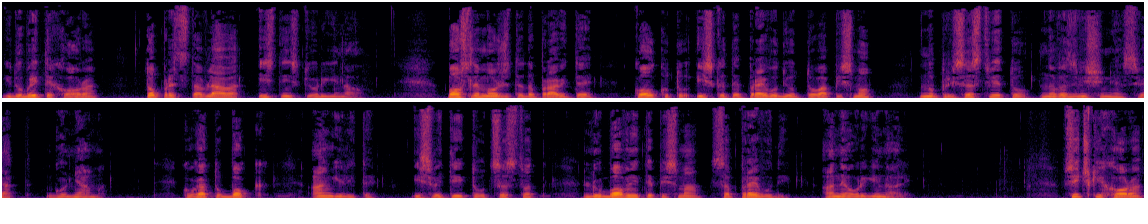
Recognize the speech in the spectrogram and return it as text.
и добрите хора, то представлява истински оригинал. После можете да правите колкото искате преводи от това писмо, но присъствието на възвишения свят го няма. Когато Бог, ангелите и светиите отсъстват, любовните писма са преводи, а не оригинали. Всички хора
